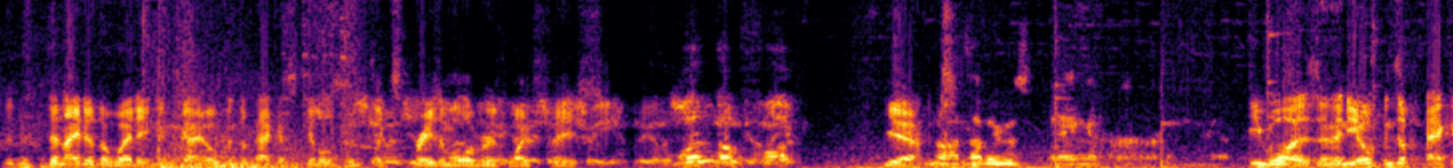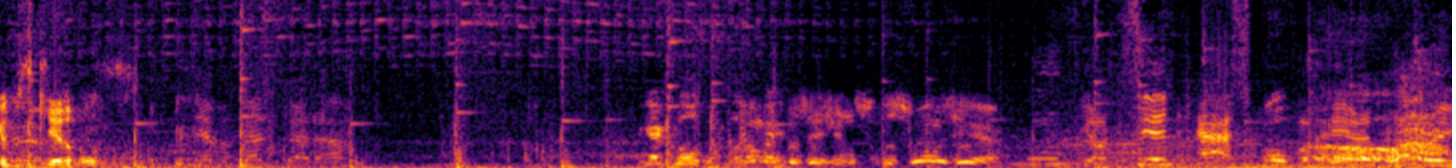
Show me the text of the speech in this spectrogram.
the, the night of the wedding, and the guy opens a pack of Skittles and like sprays them all over his wife's face. What the fuck? Yeah, No, I thought he was banging her. he was, and then he opens a pack of Skittles. I got gold to Combat play. positions. The swarm is here. Move your tin ass over here. Oh. Hurry,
